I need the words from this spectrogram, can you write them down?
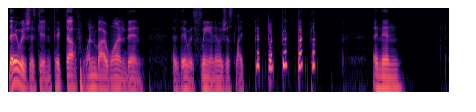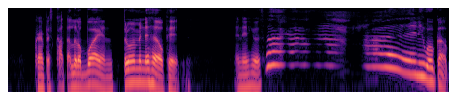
they was just getting picked off one by one then as they was fleeing. It was just like pluck pluck pluck pluck pluck. And then Krampus caught that little boy and threw him in the hell pit. And then he was ah, and he woke up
